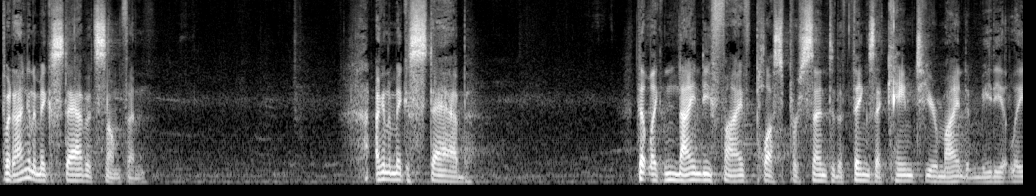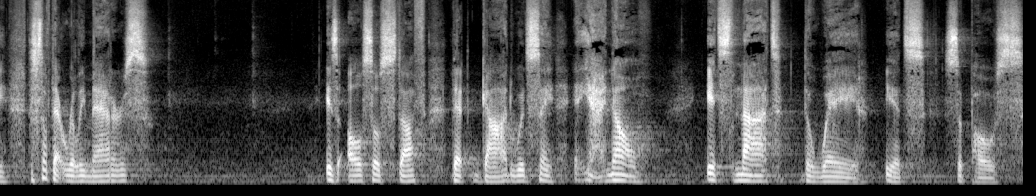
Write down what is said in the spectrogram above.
but I'm going to make a stab at something. I'm going to make a stab that like 95 plus percent of the things that came to your mind immediately, the stuff that really matters, is also stuff that God would say, Yeah, I know. It's not the way it's supposed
